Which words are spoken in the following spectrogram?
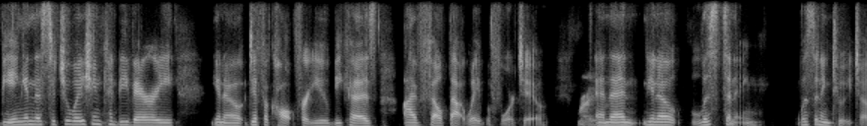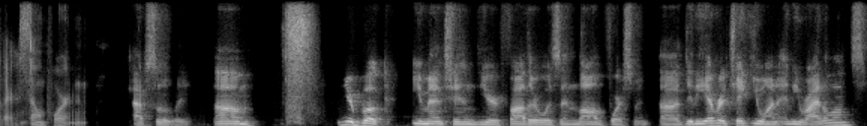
being in this situation can be very you know difficult for you because i've felt that way before too. Right. And then you know listening listening to each other so important. Absolutely. Um in your book you mentioned your father was in law enforcement. Uh, did he ever take you on any ride-alongs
